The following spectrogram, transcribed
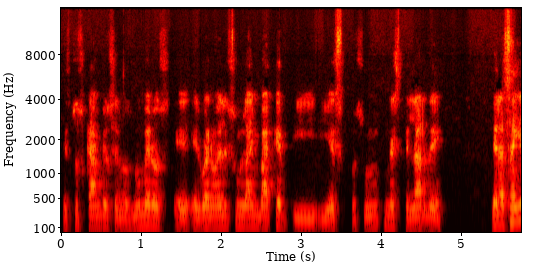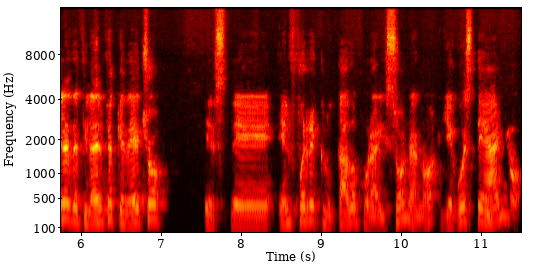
Estos cambios en los números. Eh, bueno, él es un linebacker y, es pues un, estelar de, de las Águilas de Filadelfia, que de hecho, este, él fue reclutado por Arizona, ¿no? Llegó este año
